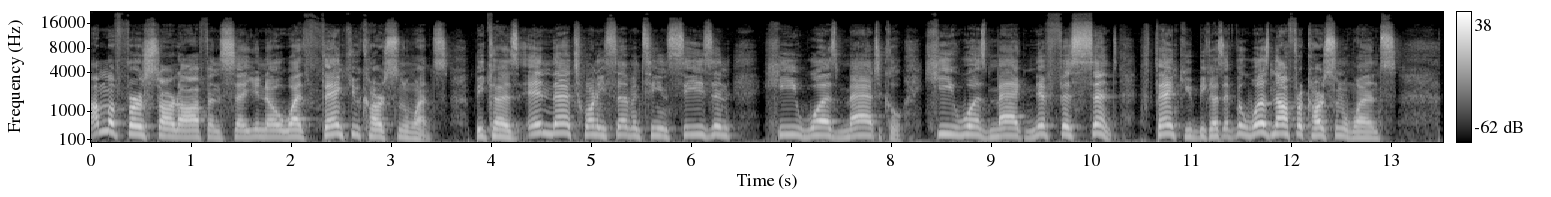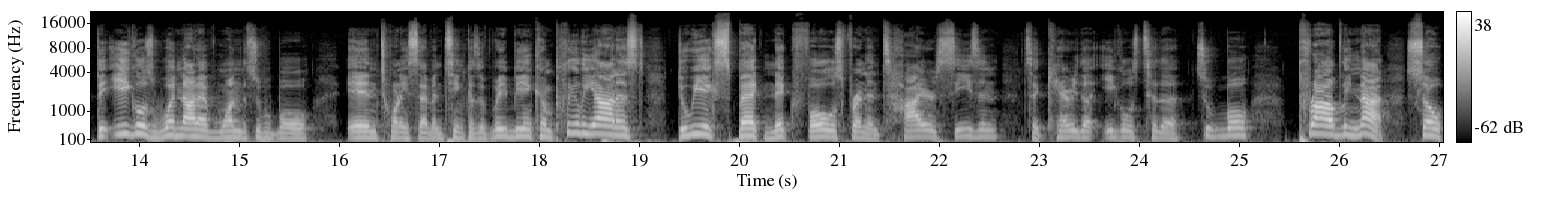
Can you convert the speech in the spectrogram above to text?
I'm going to first start off and say, you know what? Thank you, Carson Wentz. Because in that 2017 season, he was magical. He was magnificent. Thank you. Because if it was not for Carson Wentz, the Eagles would not have won the Super Bowl in 2017. Because if we're being completely honest, do we expect Nick Foles for an entire season to carry the Eagles to the Super Bowl? Probably not. So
